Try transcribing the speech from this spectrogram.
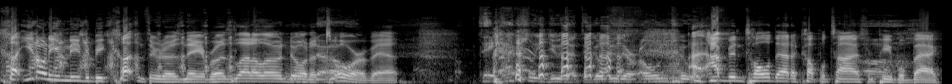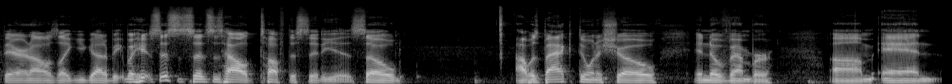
cut. You don't even need to be cutting through those neighborhoods, let alone doing a No. tour, man. They actually do that. They go do their own tour. I, I've been told that a couple times from people back there, and I was like, "You got to be." But here's this is this is how tough the city is. So, I was back doing a show in November, um, and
